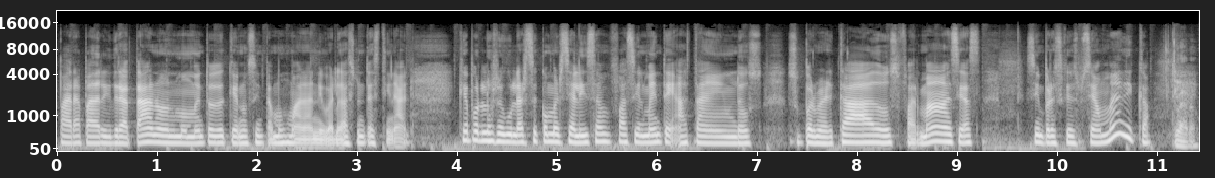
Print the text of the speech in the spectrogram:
para, para hidratarnos en el momento de que nos sintamos mal a nivel gastrointestinal, que por lo regular se comercializan fácilmente hasta en los supermercados, farmacias sin prescripción médica. Claro.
